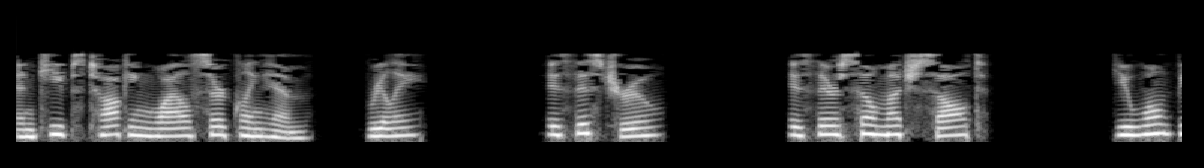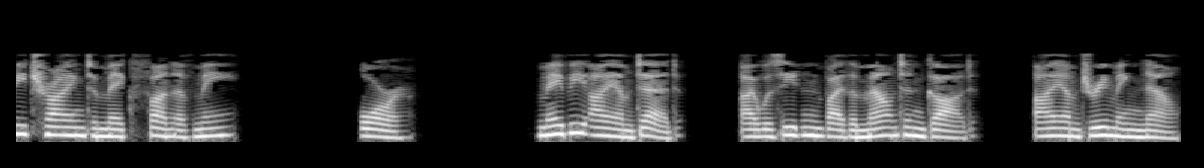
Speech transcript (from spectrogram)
and keeps talking while circling him, really? Is this true? Is there so much salt? You won't be trying to make fun of me? Or, maybe I am dead, I was eaten by the mountain god, I am dreaming now.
